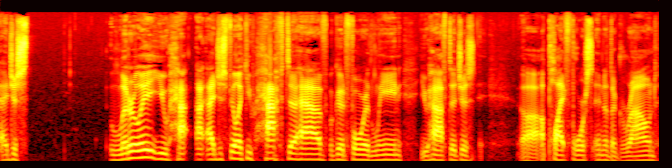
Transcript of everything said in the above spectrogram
I just, literally, you ha- I just feel like you have to have a good forward lean. You have to just uh, apply force into the ground,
